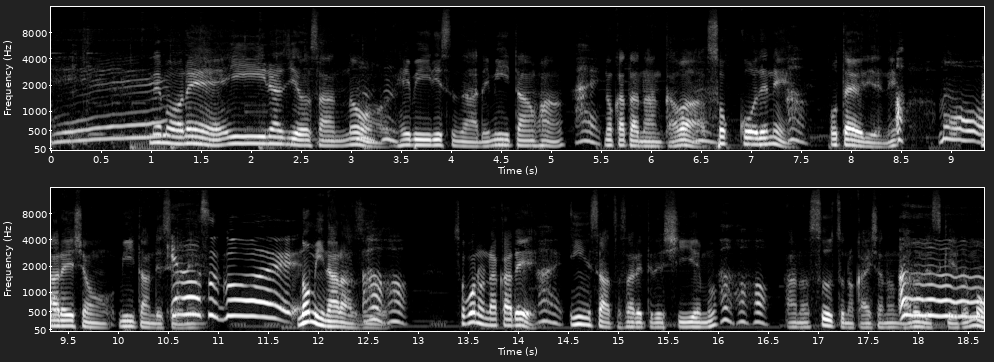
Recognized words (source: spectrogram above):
えー、でもね E ラジオさんのヘビーリスナーでミータンファンはい。の方なんかうん。は速攻でねあ。お便りでねあもう。ナレーション見たんですよね。いやーすごい。のみならずあそこの中ではい。インサートされてる CM あのスーツの会社のがあるんですけれども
